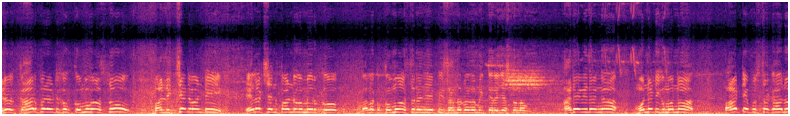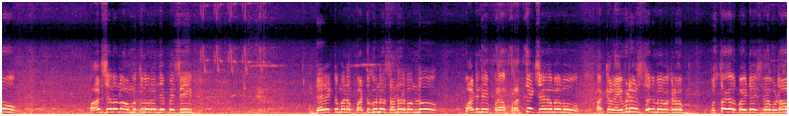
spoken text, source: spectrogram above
ఈరోజు కార్పొరేట్కు కొమ్ము కాస్తూ వాళ్ళు ఇచ్చేటువంటి ఎలక్షన్ ఫండ్కు మీరు వాళ్ళకు కొమ్ము వస్తుందని చెప్పి సందర్భంగా మీకు తెలియజేస్తున్నాం. అదేవిధంగా మొన్నటికి మొన్న పాఠ్య పుస్తకాలు పాఠశాలలో అమ్ముతున్నారని చెప్పేసి డైరెక్ట్ మనం పట్టుకున్న సందర్భంలో వాటిని ప్ర- ప్రత్యక్షంగా మేము అక్కడ ఎవిడెన్స్తో మేము అక్కడ పుస్తకాలు బయట వేసినా కూడా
